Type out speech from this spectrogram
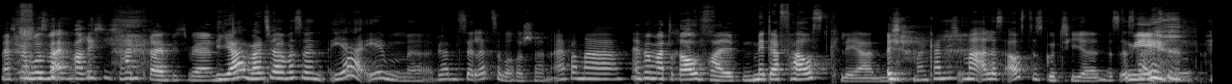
Manchmal muss man einfach richtig handgreiflich werden. Ja, manchmal muss man, ja eben, wir hatten es ja letzte Woche schon, einfach mal Einfach mal draufhalten. mit der Faust klären. Man kann nicht immer alles ausdiskutieren. Das ist Nee. halt so.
